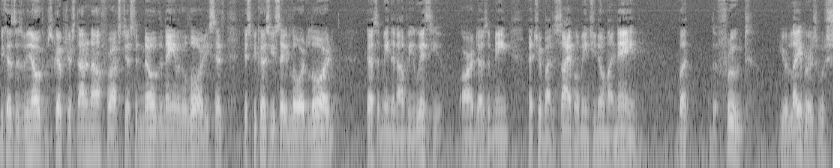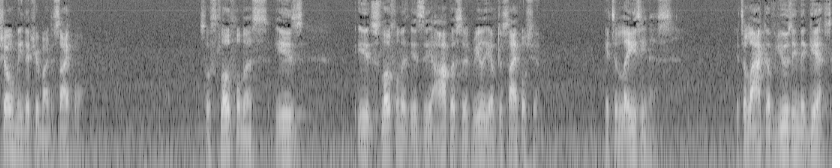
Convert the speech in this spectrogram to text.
Because as we know from Scripture, it's not enough for us just to know the name of the Lord. He says, just because you say, Lord, Lord, doesn't mean that I'll be with you, or it doesn't mean that you're my disciple. It means you know my name, but the fruit, your labors, will show me that you're my disciple. So slothfulness is it, slothfulness is the opposite, really, of discipleship. It's a laziness. It's a lack of using the gifts.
